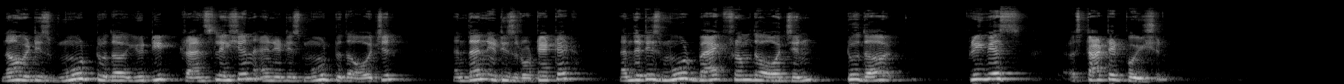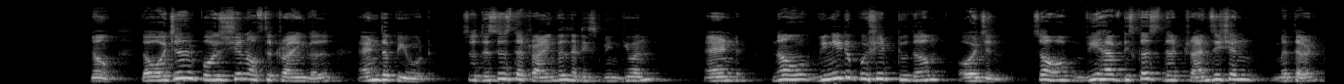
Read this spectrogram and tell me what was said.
Now it is moved to the, you did translation and it is moved to the origin and then it is rotated and it is moved back from the origin to the previous started position. Now, the original position of the triangle and the pivot. So this is the triangle that is being given and now we need to push it to the origin. So we have discussed the transition method.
